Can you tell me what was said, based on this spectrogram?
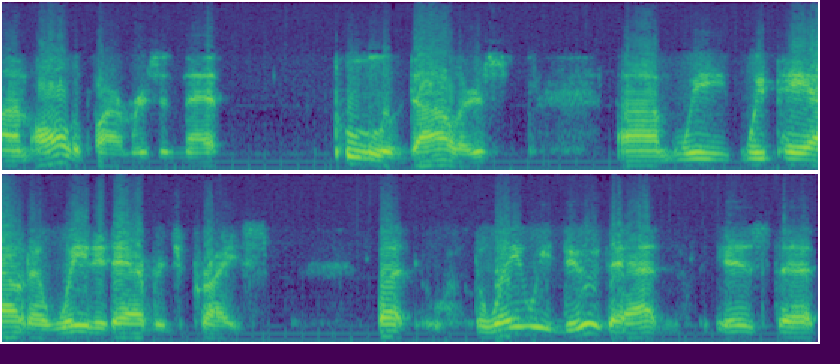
um, all the farmers in that pool of dollars, um, we we pay out a weighted average price. But the way we do that is that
